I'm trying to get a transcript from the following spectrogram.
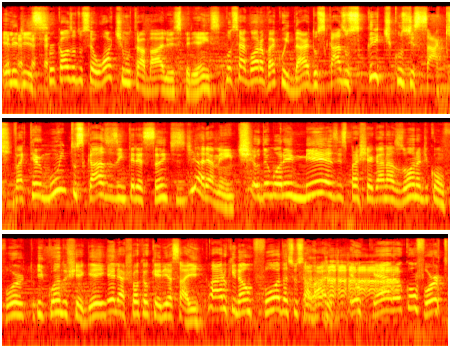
Ele disse: Por causa do seu ótimo trabalho e experiência, você agora vai cuidar dos casos críticos de saque. Vai ter muitos casos interessantes diariamente. Eu demorei meses pra chegar na zona de conforto e quando cheguei, ele achou que eu queria sair. Claro que não, foda-se o salário. Eu quero o conforto.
